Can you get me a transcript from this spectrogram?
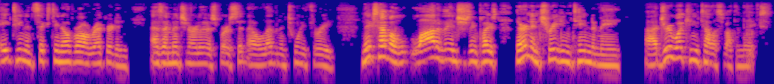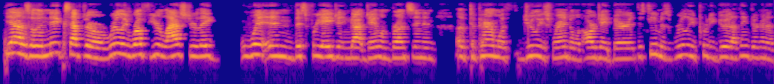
18 and 16 overall record, and as I mentioned earlier, Spurs sitting at 11 and 23. Knicks have a lot of interesting players. They're an intriguing team to me. Uh, Drew, what can you tell us about the Knicks? Yeah, so the Knicks, after a really rough year last year, they went in this free agent and got Jalen Brunson and uh, to pair him with Julius Randle and R.J. Barrett. This team is really pretty good. I think they're gonna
